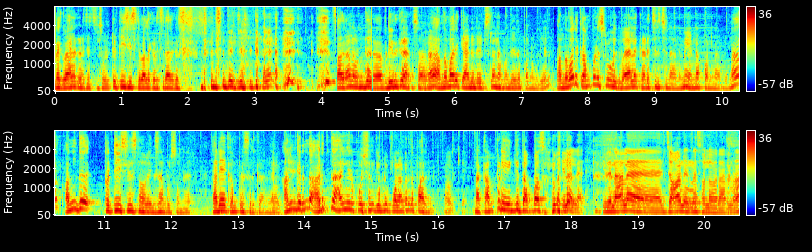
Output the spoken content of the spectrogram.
எனக்கு வேலை கிடைச்சிச்சுன்னு சொல்லிட்டு டிசிஎஸ்ல வேலை கிடைச்சு வேலை கிடைச்சு தெரிஞ்சிருக்காங்க ஸோ அதனால வந்து அப்படி இருக்கிறாங்க. ஸோ அதனால அந்த மாதிரி கேண்டிடேட்ஸ்ல நம்ம வந்து இது பண்ண முடியாது. அந்த மாதிரி கம்பெனிஸில் உங்களுக்கு வேலை கிடைச்சிருச்சுனாலுமே என்ன பண்ணலாம் அப்படின்னா அந்த இப்போ டிசிஎஸ் நான் ஒரு எக்ஸாம்பிள் சொன்னேன். நிறைய கம்பெனிஸ் இருக்காங்க. அங்கிருந்து அடுத்த ஹையர் பொசிஷனுக்கு எப்படி போலான்றதை பாருங்க. ஓகே நான் கம்பெனி எங்கேயும் தப்பா சொல்லல. இல்ல இல்ல. இதனால ஜான் என்ன சொல்ல வர்றாருன்னா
